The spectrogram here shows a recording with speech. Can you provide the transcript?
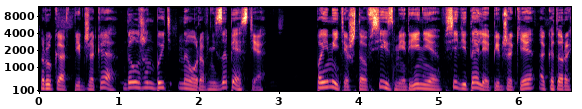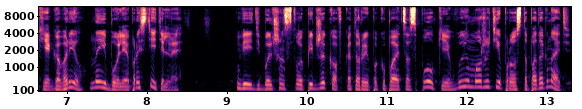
Рукав пиджака должен быть на уровне запястья. Поймите, что все измерения, все детали о пиджаке, о которых я говорил, наиболее простительны. Ведь большинство пиджаков, которые покупаются с полки, вы можете просто подогнать.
